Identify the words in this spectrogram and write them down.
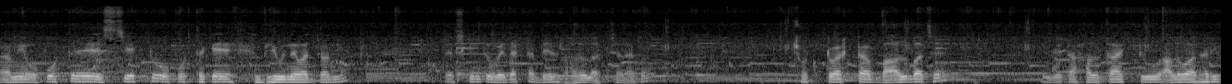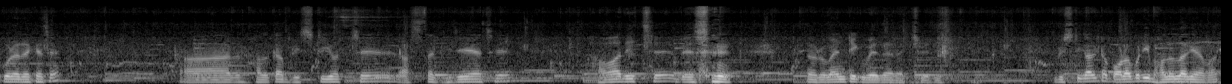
আমি ওপরতে এসছি একটু। ওপর থেকে ভিউ নেওয়ার জন্য। বেশ কিন্তু ওয়েদারটা বেশ ভালো লাগছে, দেখো। ছোট্ট একটা বাল্ব আছে। যেটা হালকা একটু আলো আধারি করে রেখেছে। আর হালকা বৃষ্টি হচ্ছে, রাস্তা ভিজে আছে, হাওয়া দিচ্ছে, বেশ রোম্যান্টিক ওয়েদার অ্যাকচুয়ালি বৃষ্টিকালটা বরাবরই ভালো লাগে আমার,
